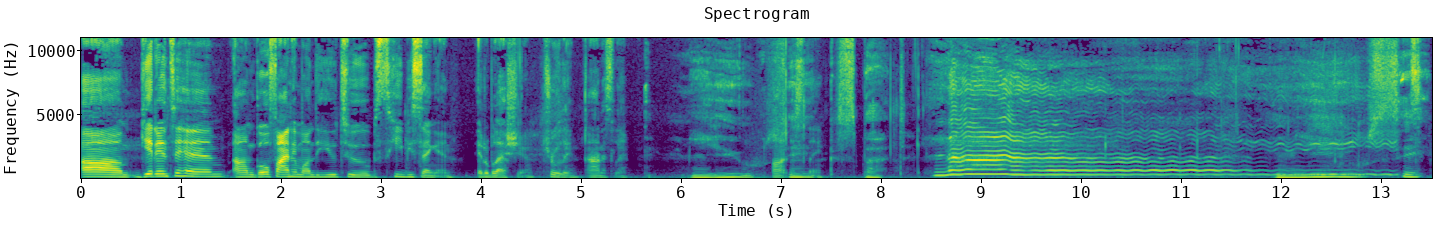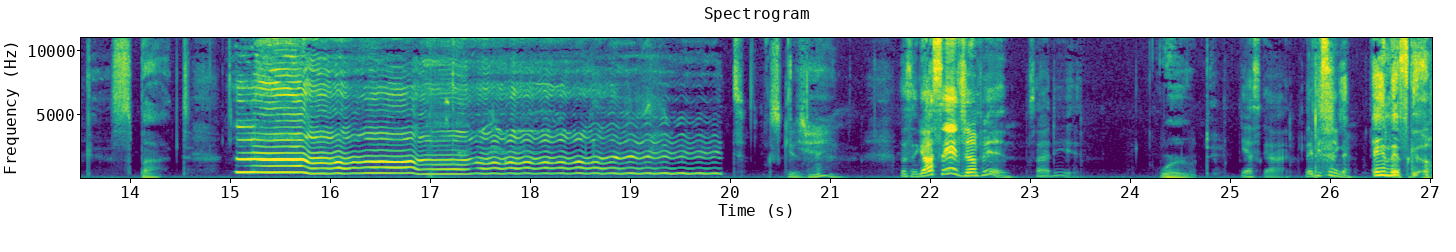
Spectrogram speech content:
um, get into him. Um, go find him on the YouTubes. He be singing. It'll bless you, truly, honestly. Music Honestly. spot. Light. Music spot. Light. Excuse me. Listen, y'all said jump in, so I did. Word. Yes, God. They be singing. And let's go.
